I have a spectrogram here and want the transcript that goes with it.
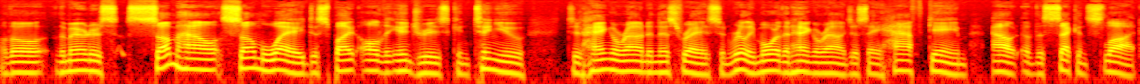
Although the Mariners somehow, some way, despite all the injuries, continue to hang around in this race, and really more than hang around, just a half game out of the second slot.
